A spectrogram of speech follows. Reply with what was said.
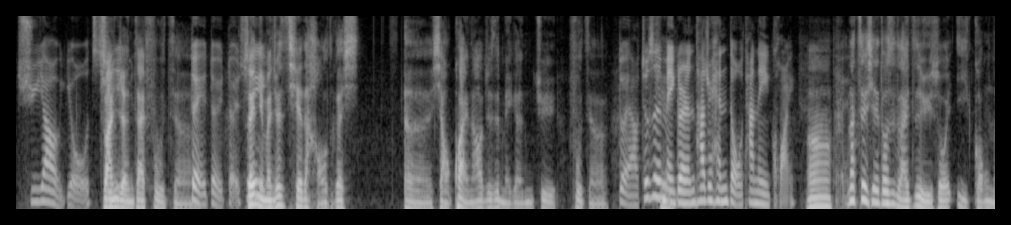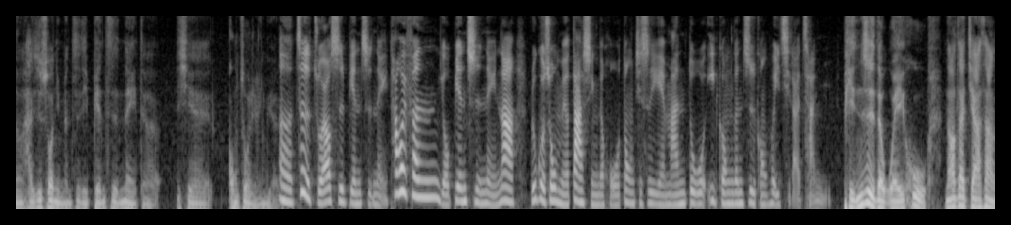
需要有专人在负责。对对对，所以，所以你们就是切的好这个。呃，小块，然后就是每个人去负责。对啊，就是每个人他去 handle 他那一块。嗯，那这些都是来自于说义工呢，还是说你们自己编制内的一些工作人员？呃，这主要是编制内，它会分有编制内。那如果说我们有大型的活动，其实也蛮多义工跟志工会一起来参与。平日的维护，然后再加上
